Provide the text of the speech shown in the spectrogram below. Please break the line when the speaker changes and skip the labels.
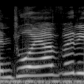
enjoy our video.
